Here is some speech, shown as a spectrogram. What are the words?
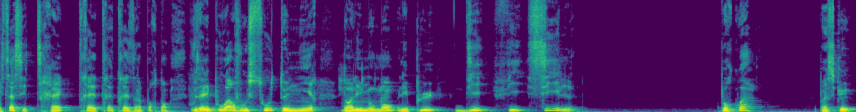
Et ça, c'est très, très, très, très important. Vous allez pouvoir vous soutenir dans les moments les plus difficiles. Pourquoi? Parce que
